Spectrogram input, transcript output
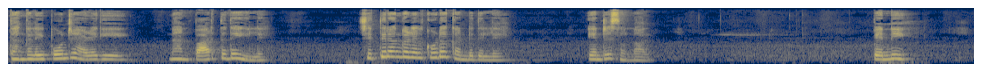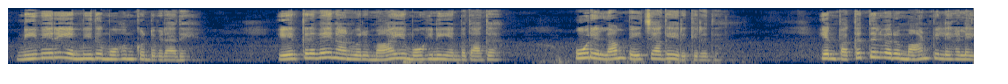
தங்களை போன்ற அழகியை நான் பார்த்ததே இல்லை. சித்திரங்களில் கூட கண்டதில்லை என்று சொன்னாள். பெண்ணே நீ வேறு என் மீது மோகம் கொண்டு விடாதே. ஏற்கனவே நான் ஒரு மாய மோகினி என்பதாக ஊரெல்லாம் பேச்சாக இருக்கிறது. என் பக்கத்தில் வரும் ஆண் பிள்ளைகளை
